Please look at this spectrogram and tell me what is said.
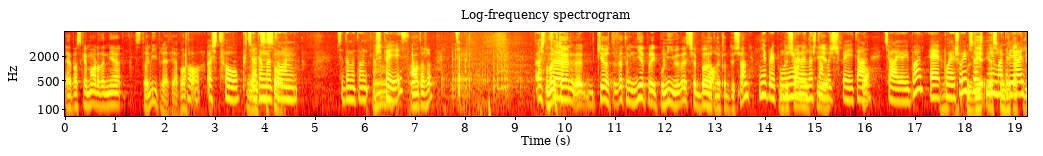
E paske marrë edhe një stoli prej tyre, po? Po, është hopë që dhe me thonë, që dhe me thonë ah. Shpresë. A, të shë? Që... Është... Dhe këtë e kjo është vetëm një prej punimeve që bëhet po. në këtë dyqan. Një prej punimeve ndoshta më të shpejta po. që ajo i bën, e mm. po e shohim që është një material...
